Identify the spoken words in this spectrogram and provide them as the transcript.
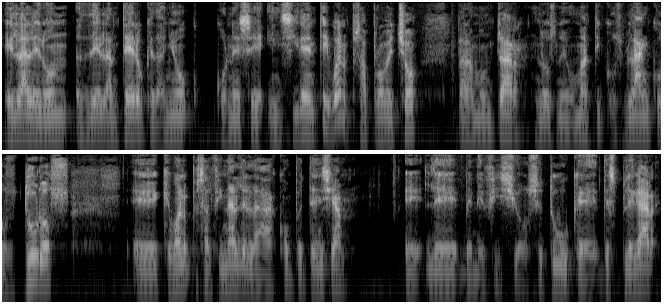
el alerón delantero que dañó con ese incidente y bueno, pues aprovechó para montar los neumáticos blancos duros, eh, que bueno, pues al final de la competencia eh, le benefició. Se tuvo que desplegar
